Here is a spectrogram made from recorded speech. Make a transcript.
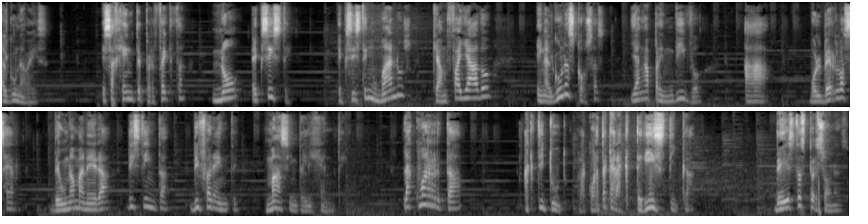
alguna vez. Esa gente perfecta no existe. Existen humanos que han fallado en algunas cosas y han aprendido a volverlo a hacer de una manera distinta, diferente, más inteligente. La cuarta actitud, la cuarta característica de estas personas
